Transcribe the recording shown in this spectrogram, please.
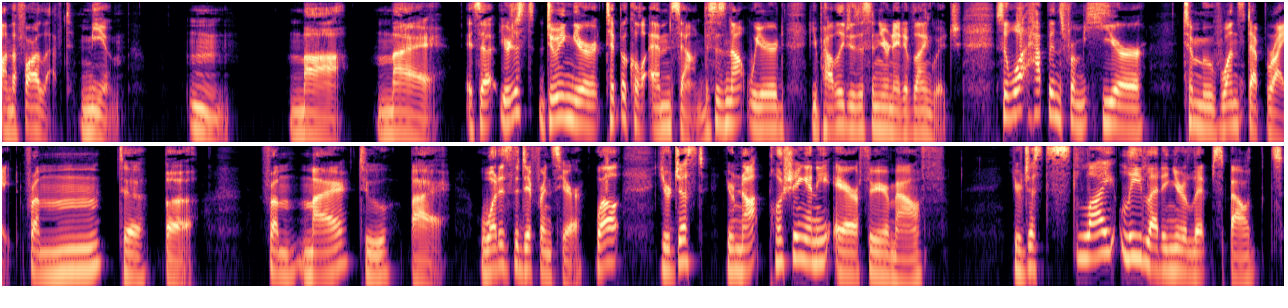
on the far left, mium. Mm, ma, mai. It's a, you're just doing your typical M sound. This is not weird. You probably do this in your native language. So what happens from here to move one step right from m to b, from mar to bai? What is the difference here? Well, you're just, you're not pushing any air through your mouth. You're just slightly letting your lips bounce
